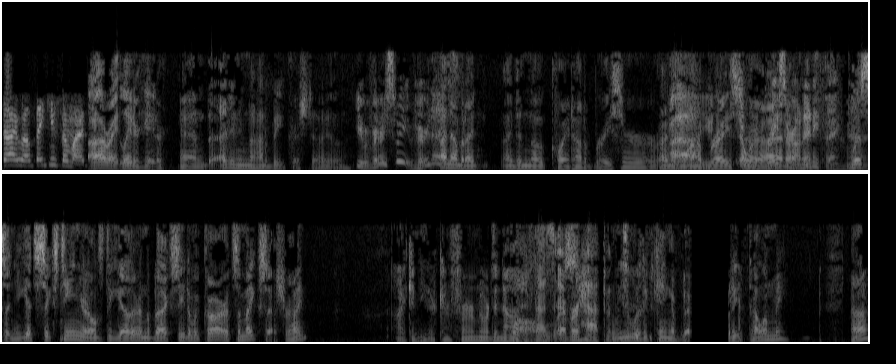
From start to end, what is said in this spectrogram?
I will. Thank you so much. All right, later, Gator. And uh, I didn't even know how to be Krista. Uh, You were very sweet, very nice. I know, but I I didn't know quite how to brace her. I didn't Ah, want to you brace don't her. want to brace her on anything. Uh, Listen, you get 16 year olds together in the back seat of a car. It's a make sesh, right? I can neither confirm nor deny Well, if that's ever happened. You were the king of. What are you telling me? Huh?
